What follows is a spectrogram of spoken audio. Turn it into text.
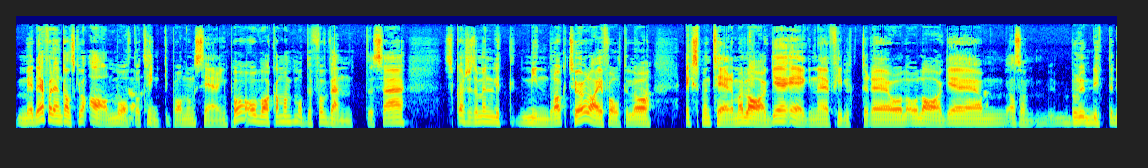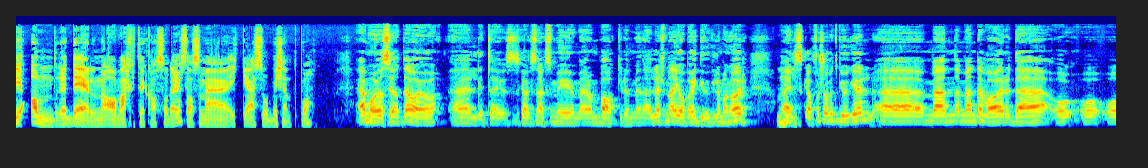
med, det? For det er en ganske annen måte ja. å tenke på annonsering på. Og hva kan man på en måte forvente seg, kanskje som en litt mindre aktør, da, i forhold til å eksperimentere med å lage egne filtre og, og lage um, Altså benytte de andre delene av verktøykassa deres da, som jeg ikke er så bekjent på? Jeg må jo si at det var jo eh, litt Jeg skal ikke snakke så mye mer om bakgrunnen min ellers, men jeg jobba i Google i mange år. Og jeg elska for så vidt Google, eh, men, men, det var det å, å, å,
